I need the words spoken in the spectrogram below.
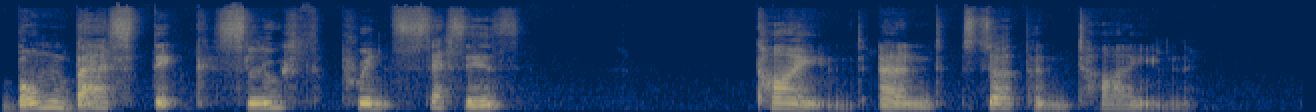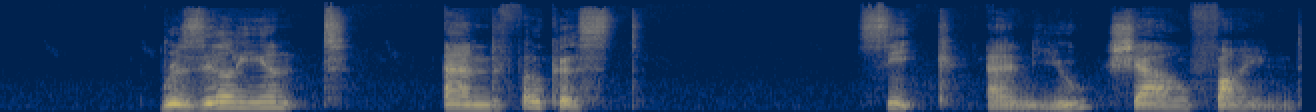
Bombastic sleuth princesses kind and serpentine, resilient and focused. Seek and you shall find.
